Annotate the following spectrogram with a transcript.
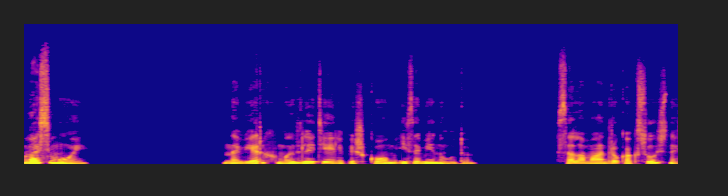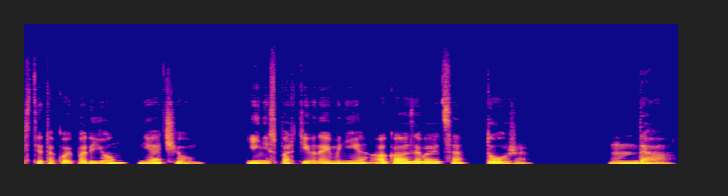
«Восьмой». Наверх мы взлетели пешком и за минуту. Саламандру как сущности такой подъем ни о чем. И неспортивной мне, оказывается, тоже. М да.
